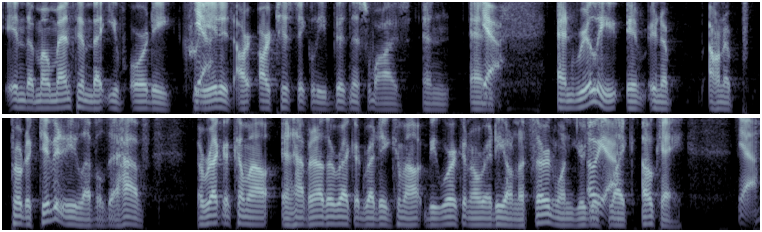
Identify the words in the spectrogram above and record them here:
in the momentum that you've already created ar- artistically, business wise, and and Yeah. and really in, in a on a productivity level to have a record come out and have another record ready to come out, and be working already on a third one. You're Oh, just yeah. like, okay, Yeah.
